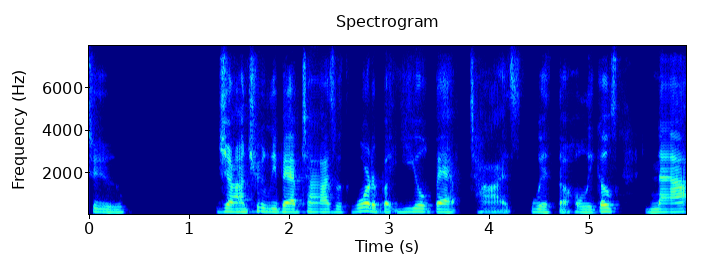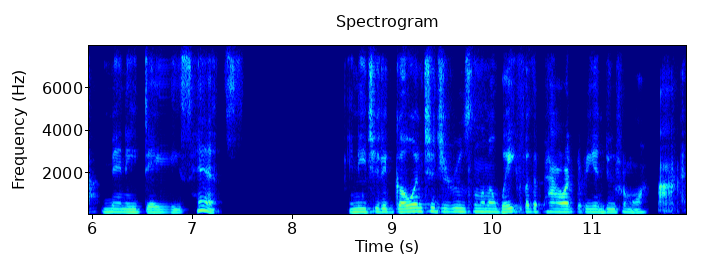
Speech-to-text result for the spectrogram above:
to John truly baptized with water, but you'll baptize with the Holy Ghost not many days hence. I need you to go into Jerusalem and wait for the power to be endued from on high.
